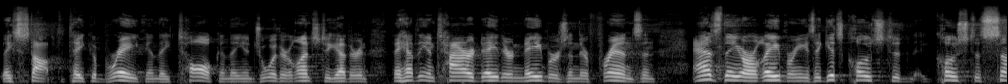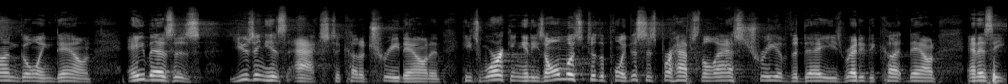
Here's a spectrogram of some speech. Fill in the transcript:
they stop to take a break and they talk and they enjoy their lunch together and they have the entire day their neighbors and their friends and as they are laboring as it gets close to close to sun going down Abez is using his axe to cut a tree down, and he's working, and he's almost to the point. This is perhaps the last tree of the day he's ready to cut down. And as he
